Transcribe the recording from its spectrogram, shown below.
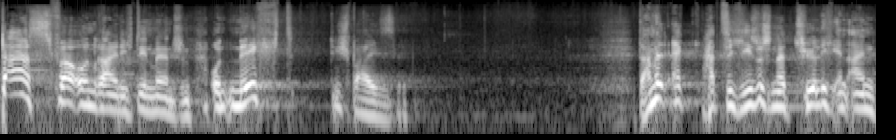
das verunreinigt den Menschen und nicht die Speise. Damit hat sich Jesus natürlich in eine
